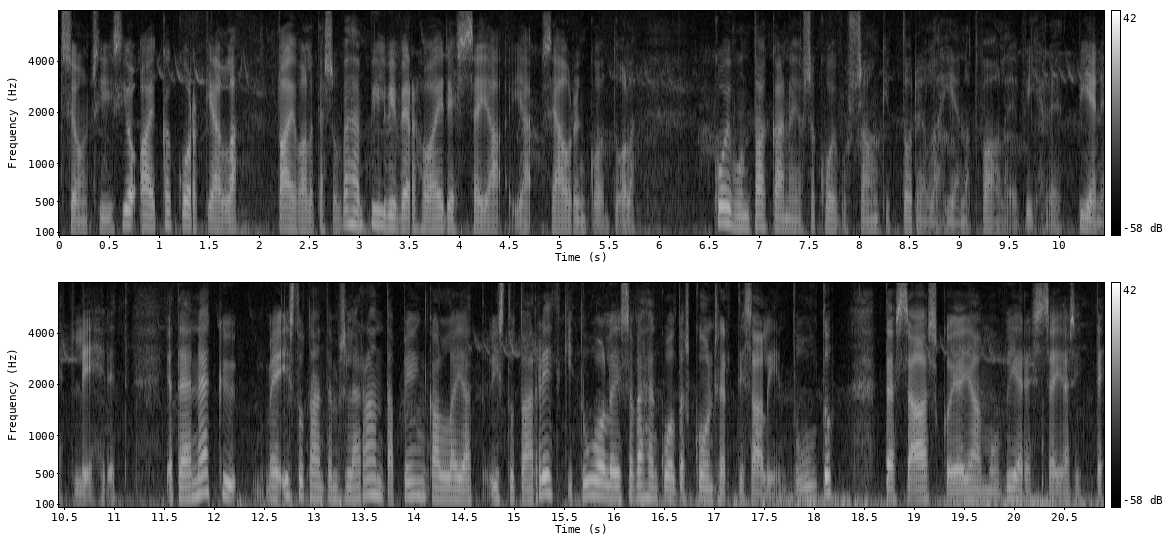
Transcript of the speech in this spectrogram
se on siis jo aika korkealla taivaalla. Tässä on vähän pilviverhoa edessä ja, ja se aurinko on tuolla koivun takana, jossa koivussa onkin todella hienot vaaleanvihreät pienet lehdet. Ja tämä näkyy, me istutaan tämmöisellä rantapenkalla ja istutaan retkituoleissa, vähän kuin oltaisiin konserttisaliin tultu. Tässä Asko ja Jan mun vieressä ja sitten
